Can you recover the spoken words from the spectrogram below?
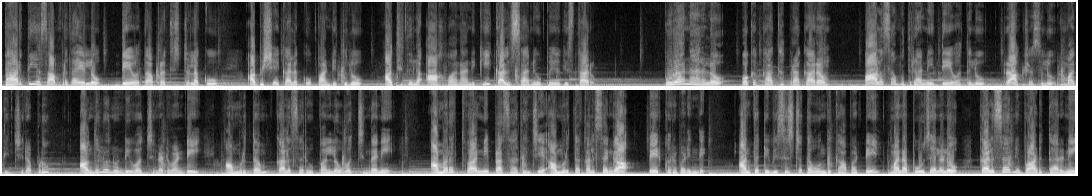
భారతీయ సాంప్రదాయంలో దేవతా ప్రతిష్టలకు అభిషేకాలకు పండితులు అతిథుల ఆహ్వానానికి కలశాన్ని ఉపయోగిస్తారు. పురాణాలలో ఒక కథ ప్రకారం పాలసముద్రాన్ని దేవతలు రాక్షసులు మదించినప్పుడు అందులో నుండి వచ్చినటువంటి అమృతం కలశ రూపంలో వచ్చిందని అమరత్వాన్ని ప్రసాదించే అమృత కలశంగా పేర్కొనబడింది. అంతటి విశిష్టత ఉంది కాబట్టే మన పూజలలో కలశాన్ని వాడతారని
